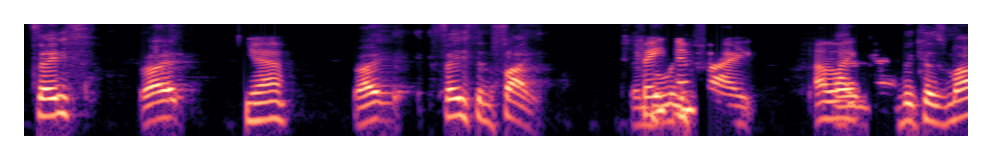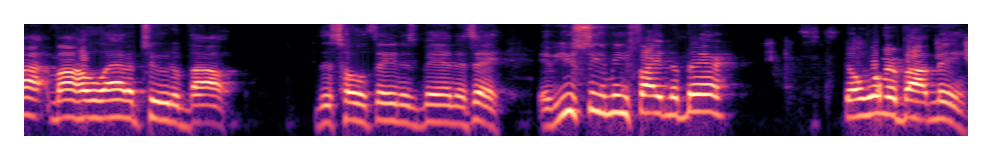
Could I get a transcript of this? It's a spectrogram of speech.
faith, right? Yeah. Right? Faith and fight. And faith belief. and fight. I like and that. Because my my whole attitude about this whole thing has been to say, if you see me fighting a bear, don't worry about me.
